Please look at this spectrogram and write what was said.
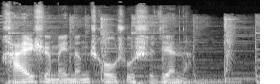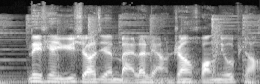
还是没能抽出时间呢。那天于小姐买了两张黄牛票。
